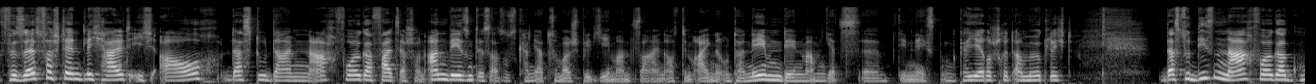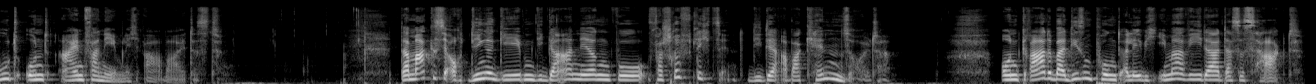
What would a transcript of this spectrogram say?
für selbstverständlich halte ich auch, dass du deinem Nachfolger, falls er schon anwesend ist, also es kann ja zum Beispiel jemand sein aus dem eigenen Unternehmen, den man jetzt äh, den nächsten Karriereschritt ermöglicht, dass du diesen Nachfolger gut und einvernehmlich arbeitest. Da mag es ja auch Dinge geben, die gar nirgendwo verschriftlicht sind, die der aber kennen sollte. Und gerade bei diesem Punkt erlebe ich immer wieder, dass es hakt.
